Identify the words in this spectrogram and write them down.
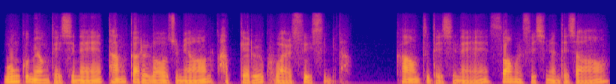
문구명 대신에 단가를 넣어주면 합계를 구할 수 있습니다. count 대신에 sum을 쓰시면 되죠.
